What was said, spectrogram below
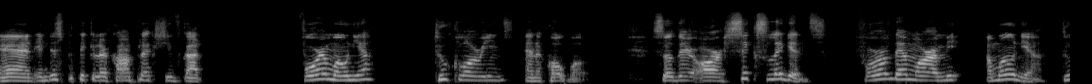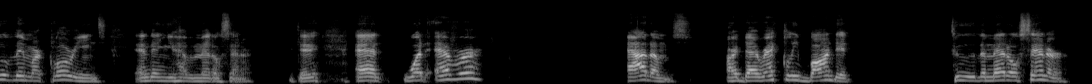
And in this particular complex, you've got four ammonia, two chlorines, and a cobalt. So there are six ligands. Four of them are am ammonia, two of them are chlorines, and then you have a metal center, okay? And whatever atoms are directly bonded to the metal center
